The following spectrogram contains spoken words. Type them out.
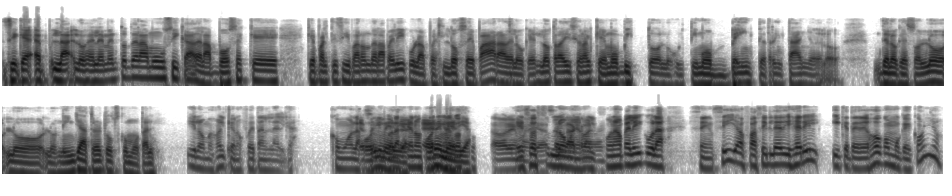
sí que eh, la- los elementos de la música, de las voces que, que participaron de la película, pues lo separa de lo que es lo tradicional que hemos visto en los últimos 20, 30 años de lo, de lo que son lo- lo- los Ninja Turtles como tal. Y lo mejor que no fue tan larga. Como las películas media, que nos hora y media. y Eso media, es lo la mejor. Fue una película sencilla, fácil de digerir y que te dejó como que, coño,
